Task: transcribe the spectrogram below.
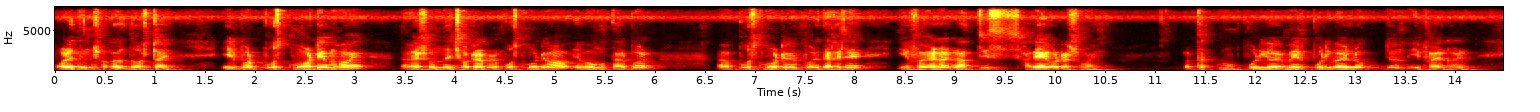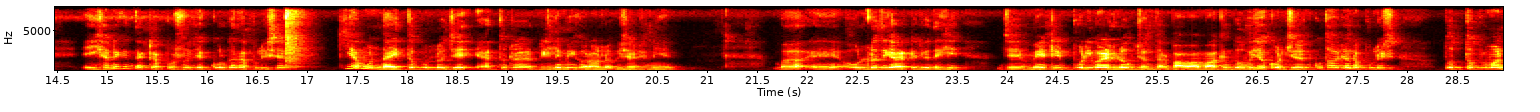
পরের দিন সকাল দশটায়। এরপর পোস্টমর্টেম হয় সন্ধ্যে ছটার পরে পোস্টমর্টেম হয় এবং তারপর পোস্টমর্টেমের পরে দেখা যায় এফআইআর হয় রাত্রি সাড়ে এগারোটার সময়। অর্থাৎ পরিবার, মেয়ের পরিবারের লোকজন এফআইআর করেন এইখানে কিন্তু একটা প্রশ্ন যে কলকাতা পুলিশের কী এমন দায়িত্ব পড়ল যে এতটা ঢিলেমি করা হলো বিষয়টি নিয়ে? বা উল্টো দিকে আরেকটা যদি দেখি, যে মেয়েটির পরিবারের লোকজন, তার বাবা মা কিন্তু অভিযোগ করছিলেন, কোথাও যেন পুলিশ তথ্য প্রমাণ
